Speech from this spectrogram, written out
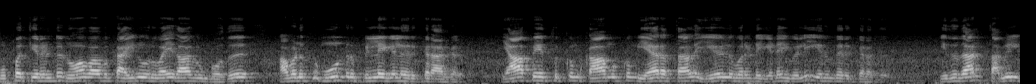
முப்பத்தி ரெண்டு நோவாவுக்கு ஐநூறு வயது ஆகும்போது அவனுக்கு மூன்று பிள்ளைகள் இருக்கிறார்கள். யாபேத்துக்கும் காமுக்கும் ஏறத்தாழ ஏழு வருட இடைவெளி இருந்திருக்கிறது. இதுதான் தமிழ்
